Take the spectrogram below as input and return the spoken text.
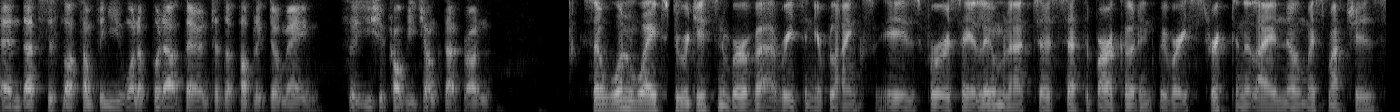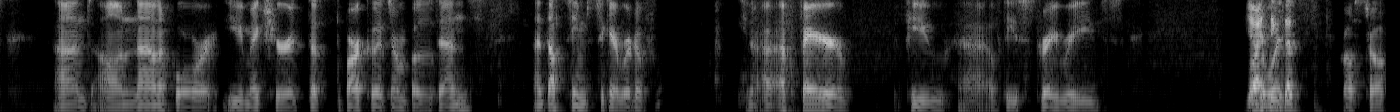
and that's just not something you want to put out there into the public domain. So you should probably junk that run. So one way to reduce the number of uh, reads in your blanks is for, say, Illumina to set the barcoding to be very strict and allow no mismatches. And on Nanopore, you make sure that the barcodes are on both ends, and that seems to get rid of, you know, a, a fair few uh, of these stray reads. Yeah, Otherwise, I think that crosstalk.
